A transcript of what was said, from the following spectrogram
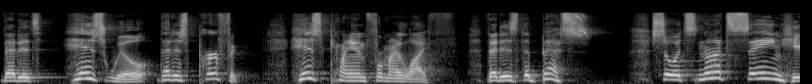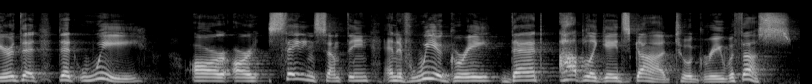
that it's His will that is perfect, His plan for my life that is the best. So it's not saying here that, that we, are, are stating something, and if we agree, that obligates God to agree with us.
